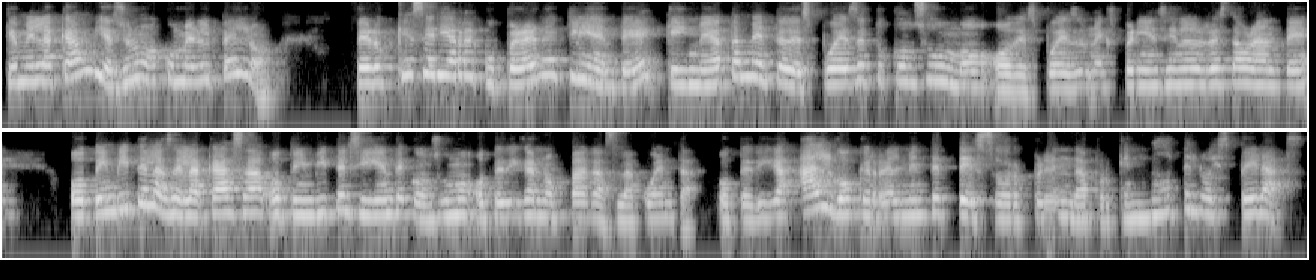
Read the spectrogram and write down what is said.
que me la cambies, yo no voy a comer el pelo. Pero, ¿qué sería recuperar el cliente que inmediatamente después de tu consumo o después de una experiencia en el restaurante, o te invite las de la casa, o te invite el siguiente consumo, o te diga no pagas la cuenta, o te diga algo que realmente te sorprenda porque no te lo esperas?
